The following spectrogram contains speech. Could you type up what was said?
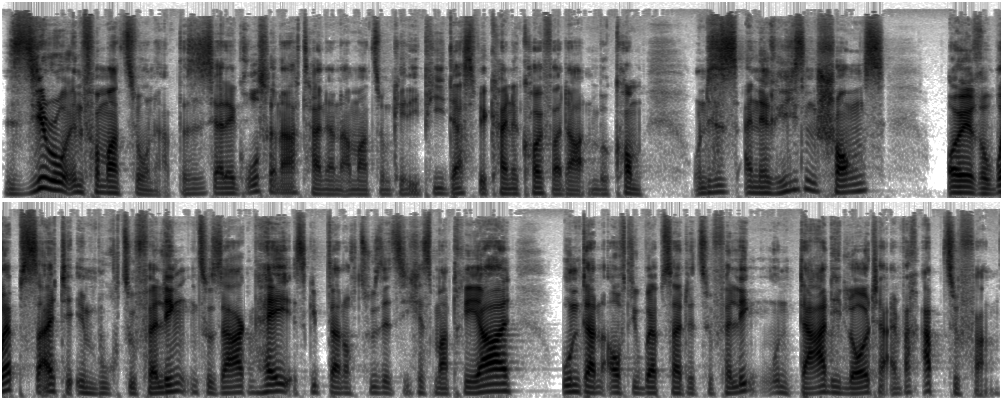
0 Informationen habt. Das ist ja der große Nachteil an Amazon KDP, dass wir keine Käuferdaten bekommen. Und es ist eine Riesenchance, eure Webseite im Buch zu verlinken, zu sagen: „Hey, es gibt da noch zusätzliches Material“ und dann auf die Webseite zu verlinken und da die Leute einfach abzufangen.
